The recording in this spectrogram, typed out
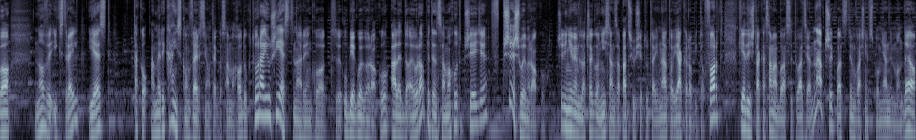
bo nowy X-Trail jest taką amerykańską wersją tego samochodu, która już jest na rynku od ubiegłego roku, ale do Europy ten samochód przyjedzie w przyszłym roku. Czyli nie wiem dlaczego Nissan zapatrzył się tutaj na to, jak robi to Ford. Kiedyś taka sama była sytuacja na przykład z tym właśnie wspomnianym Mondeo.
